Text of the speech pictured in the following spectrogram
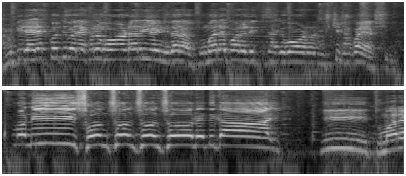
আমি কি ডাইরেক্ট করতে পারি? এখনও বর্ডারই হয়নি। দাঁড়াও তোমারে পরে দেখতে থাকে বর্ডার গোষ্ঠী ঠাপাই আসি। মনি শোন শোন শোন শোন এদিকে আয়। কি? তোমারে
